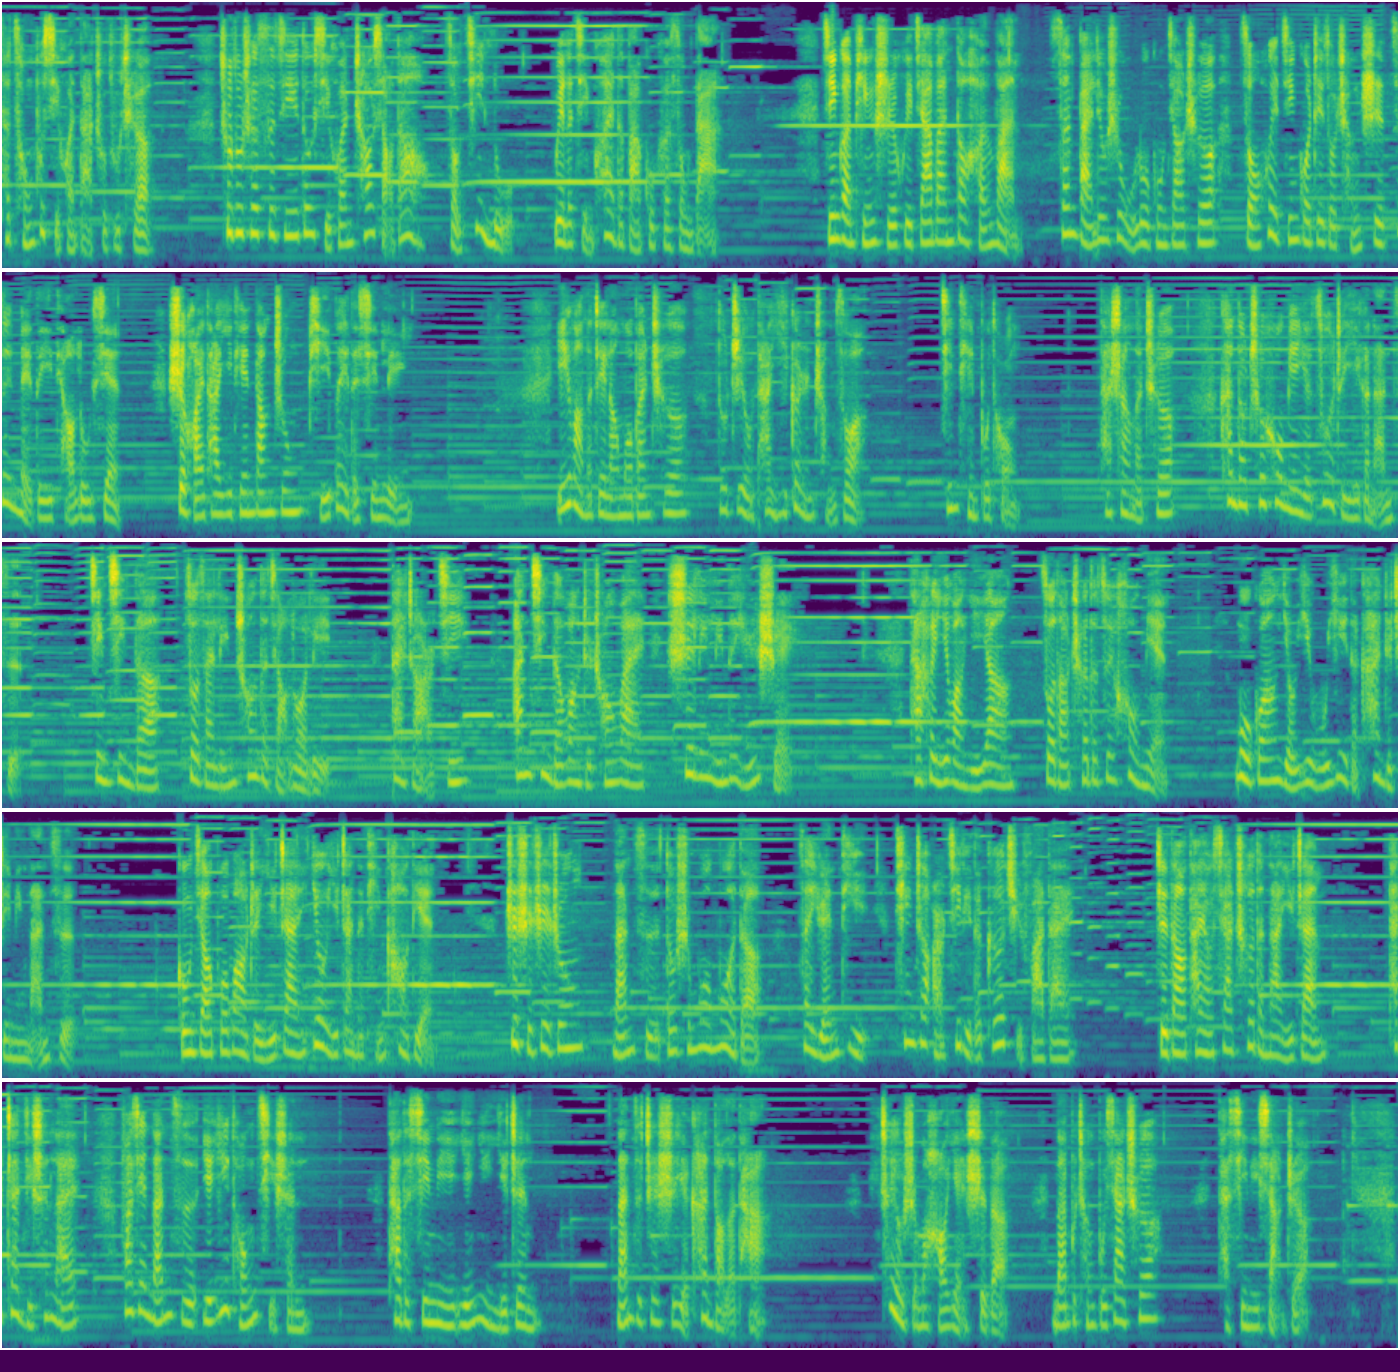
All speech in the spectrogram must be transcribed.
他从不喜欢打出租车。出租车司机都喜欢抄小道、走近路，为了尽快的把顾客送达。尽管平时会加班到很晚，三百六十五路公交车总会经过这座城市最美的一条路线，释怀他一天当中疲惫的心灵。以往的这辆末班车都只有他一个人乘坐，今天不同。他上了车，看到车后面也坐着一个男子，静静地坐在临窗的角落里。戴着耳机，安静地望着窗外湿淋淋的雨水。他和以往一样坐到车的最后面，目光有意无意地看着这名男子。公交播报着一站又一站的停靠点，至始至终，男子都是默默地在原地听着耳机里的歌曲发呆。直到他要下车的那一站，他站起身来，发现男子也一同起身，他的心里隐隐一震。男子这时也看到了他，这有什么好掩饰的？难不成不下车？他心里想着。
